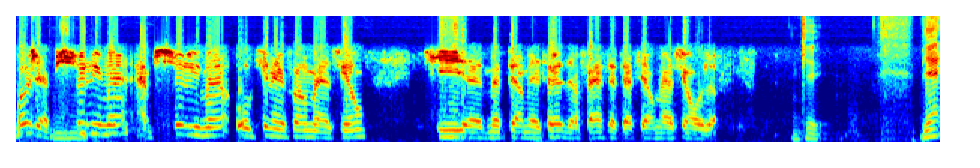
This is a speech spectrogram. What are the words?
Moi, j'ai absolument, absolument aucune information qui euh, me permettrait de faire cette affirmation-là. OK. Bien,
